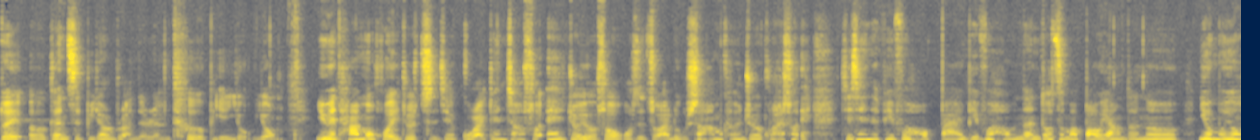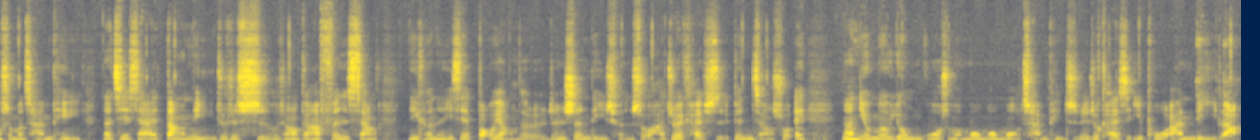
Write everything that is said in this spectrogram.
对耳根子比较软的人特别有用，因为他们会就直接过来跟你讲说，哎，就有时候我是走在路上，他们可能就会过来说，哎，姐姐你的皮肤好白，皮肤好嫩，都怎么保养的呢？你有没有用什么产品？那接下来当你就是试图想要跟他分享你可能一些保养的人生历程的时候，他就会开始跟你讲说，哎，那你有没有用过什么某某某产品之类，就开始一波安利啦。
